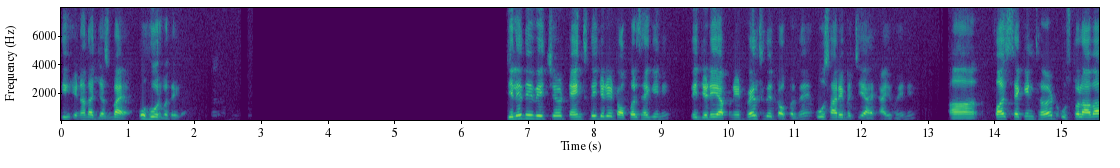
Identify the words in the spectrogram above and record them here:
ਦੀ ਇਹਨਾਂ ਦਾ ਜਜ਼ਬਾ ਹੈ, ਉਹ ਹੋਰ ਵਧੇਗਾ। ਜ਼ਿਲ੍ਹੇ ਦੇ ਵਿੱਚ 10th ਦੇ ਜਿਹੜੇ ਟੌਪਰਸ ਹੈਗੇ ਨੇ ਤੇ ਜਿਹੜੇ ਆਪਣੇ 12th ਦੇ ਟੌਪਰ ਨੇ, ਉਹ ਸਾਰੇ ਬੱਚੇ ਆਏ ਆਏ ਹੋਏ ਨੇ। ਫਸਟ ਸੈਕਿੰਡ ਥਰਡ ਉਸ ਤੋਂ ਇਲਾਵਾ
